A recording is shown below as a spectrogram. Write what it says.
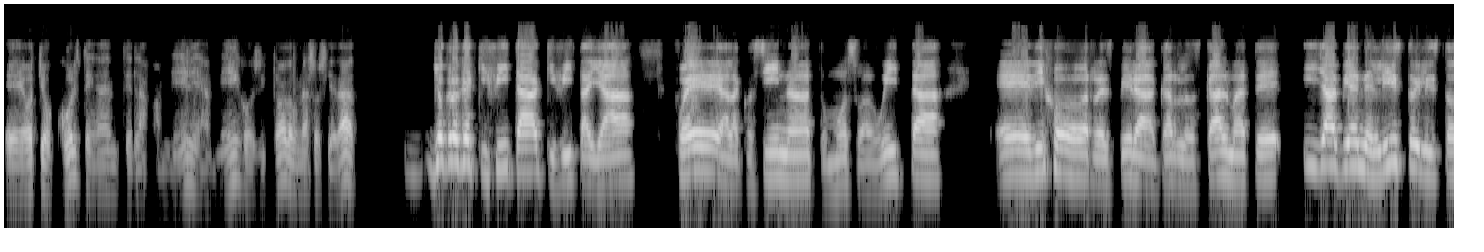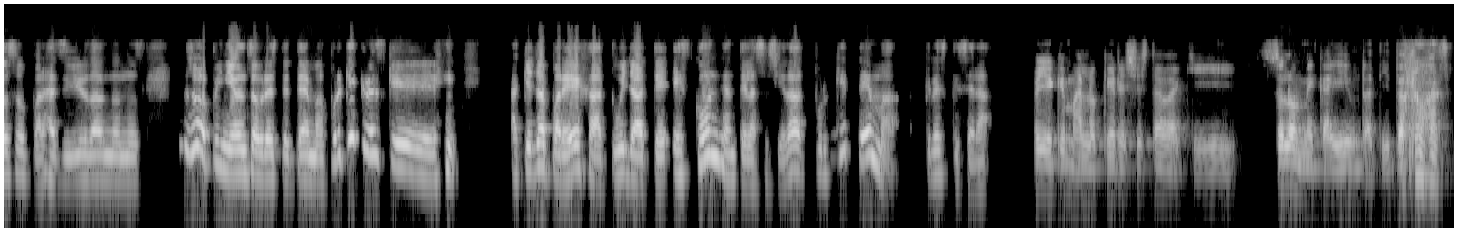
eh, o te oculten ante la familia, amigos y toda una sociedad? yo creo que Kifita, Kifita ya fue a la cocina, tomó su agüita, eh, dijo, respira, Carlos, cálmate, y ya viene listo y listoso para seguir dándonos su opinión sobre este tema. ¿Por qué crees que aquella pareja tuya te esconde ante la sociedad? ¿Por qué tema crees que será? Oye, qué malo que eres, yo estaba aquí, solo me caí un ratito nomás.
